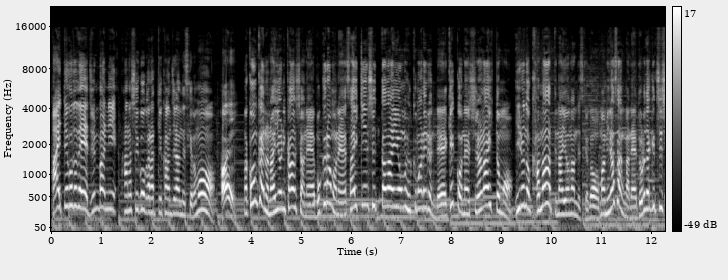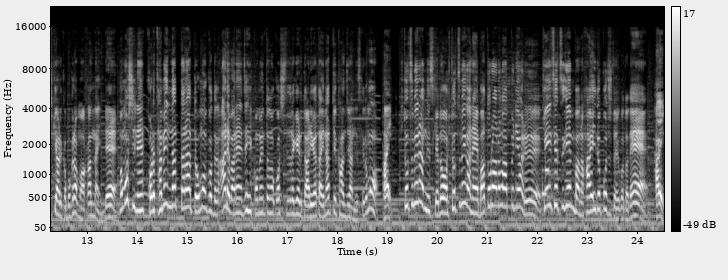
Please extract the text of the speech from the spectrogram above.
はい、ということで、順番に話していこうかなっていう感じなんですけども、はい。まあ、今回の内容に関してはね、僕らもね、最近知った内容も含まれるんで、結構ね、知らない人もいるのかなって内容なんですけど、まあ、皆さんがね、どれだけ知識あるか僕らもわかんないんで、まあ、もしね、これためになったなって思うことがあればね、ぜひコメント残していただけるとありがたいなっていう感じなんですけども、はい。一つ目なんですけど、一つ目がね、バトラーのマップにある、建設現場のハイドポジということで、はい。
